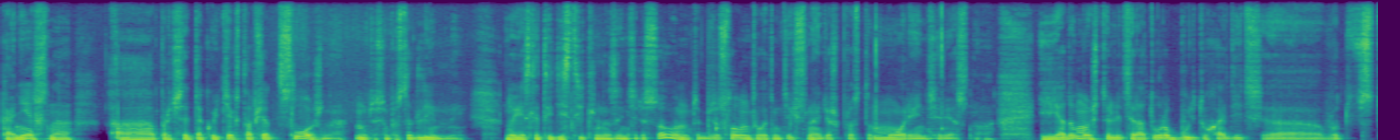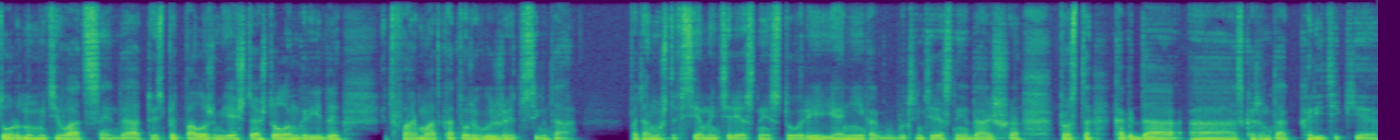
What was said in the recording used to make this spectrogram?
Конечно, а, прочитать такой текст вообще сложно, ну, то есть он просто длинный. Но если ты действительно заинтересован, то, безусловно, ты в этом тексте найдешь просто море интересного. И я думаю, что литература будет уходить э, вот в сторону мотивации, да, то есть, предположим, я считаю, что лангриды – это формат, который выживет всегда потому что всем интересны истории, и они как бы будут интересны и дальше. Просто когда, а, скажем так, критики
